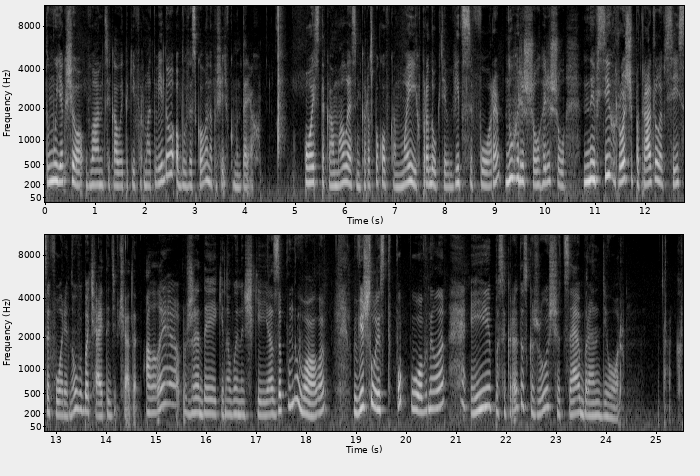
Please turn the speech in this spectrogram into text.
Тому, якщо вам цікавий такий формат відео, обов'язково напишіть в коментарях. Ось така малесенька розпаковка моїх продуктів від Sephora. Ну, грішу, грішу. Не всі гроші потратила в цій Sephora. Ну, вибачайте, дівчата. Але вже деякі новиночки я запланувала. Вішлист поповнила. І по секрету скажу, що це бренд Dior. Так.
